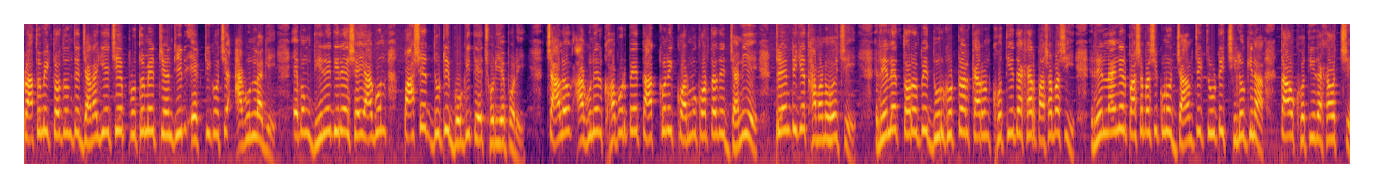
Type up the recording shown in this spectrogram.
প্রাথমিক তদন্তে জানা গিয়েছে, প্রথমে ট্রেনটির একটি কোচে আগুন লাগে এবং ধীরে ধীরে সেই আগুন পাশের দুটি বগিতে ছড়িয়ে পড়ে। চালক আগুনের খবর পেয়ে তাৎক্ষণিক কর্মকর্তাদের জানিয়ে ট্রেনটিকে থামানো হয়েছে। রেলের তরফে দুর্ঘটনার কারণ খতিয়ে দেখার পাশাপাশি রেল লাইনের পাশাপাশি কোনো যান্ত্রিক ত্রুটি ছিল কিনা তাও খতিয়ে দেখা হচ্ছে।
